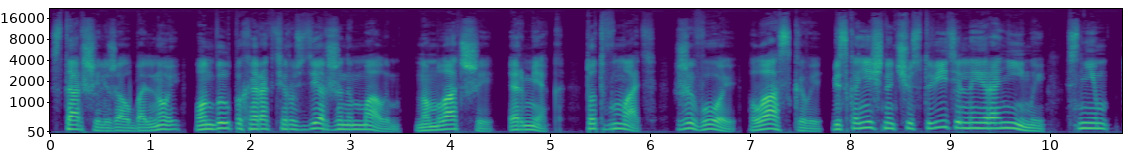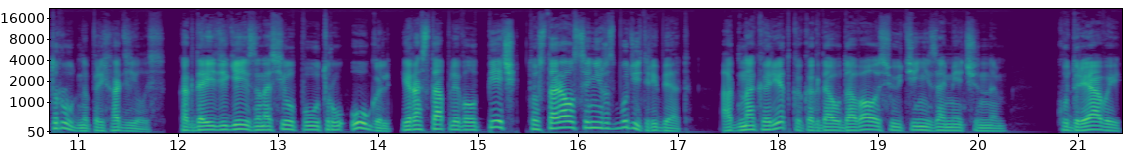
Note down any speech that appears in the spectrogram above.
Старший лежал больной, он был по характеру сдержанным малым, но младший, Эрмек, тот в мать, живой, ласковый, бесконечно чувствительный и ранимый, с ним трудно приходилось. Когда Едигей заносил поутру уголь и растапливал печь, то старался не разбудить ребят. Однако редко, когда удавалось уйти незамеченным. Кудрявый,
